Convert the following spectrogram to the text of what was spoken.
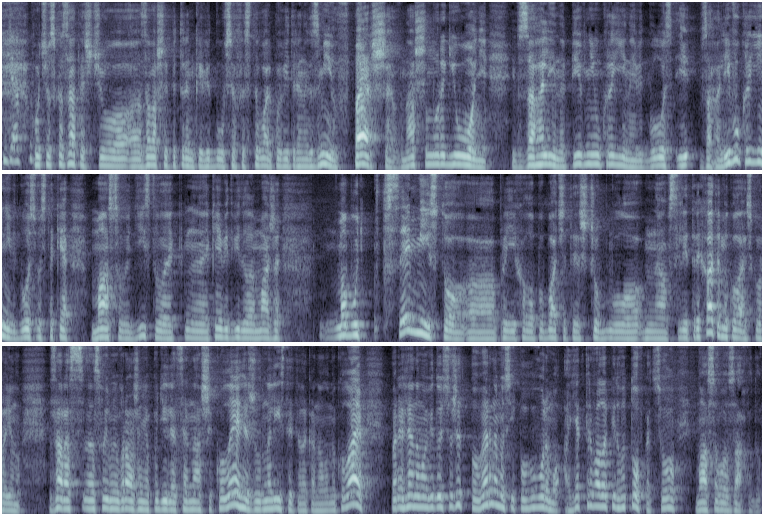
Дякую. Хочу сказати, що е, за вашої підтримки відбувся фестиваль повітряних змів. Вперше в нашому регіоні і взагалі на півдні України відбулось і взагалі в Україні відбулось ось таке масове дійство, е, яке відвідало майже. Мабуть, все місто е, приїхало побачити, що було в селі Трихати Миколаївського району. Зараз е, своїми враженнями поділяться наші колеги, журналісти телеканалу Миколаїв. Переглянемо відеосюжет, повернемось і поговоримо, а як тривала підготовка цього масового заходу.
